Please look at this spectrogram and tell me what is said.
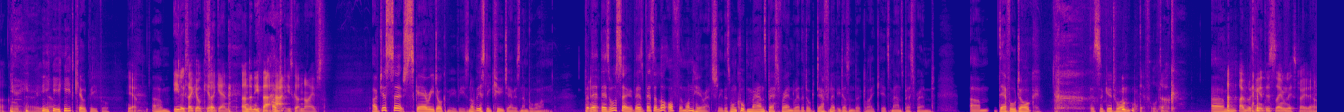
Huckleberry Hound. He'd killed people. Yeah. Um, He looks like he'll kill So- again. Underneath that hat, he's got knives. I've just searched scary dog movies, and obviously Cujo is number one. But Yeah. there, there's also there's there's a lot of them on here actually. There's one called Man's Best Friend where the dog definitely doesn't look like it's man's best friend. Um, Devil Dog, it's a good one. Devil dog. Um, I'm looking at this same list right now.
